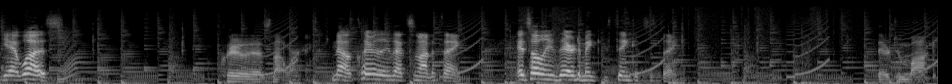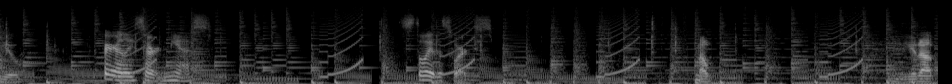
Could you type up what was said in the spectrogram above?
Yeah, it was. Clearly, that's not working. No, clearly that's not a thing. It's only there to make you think it's a thing. There to mock you. Fairly certain, yes. It's the way this works. Nope. You get up.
